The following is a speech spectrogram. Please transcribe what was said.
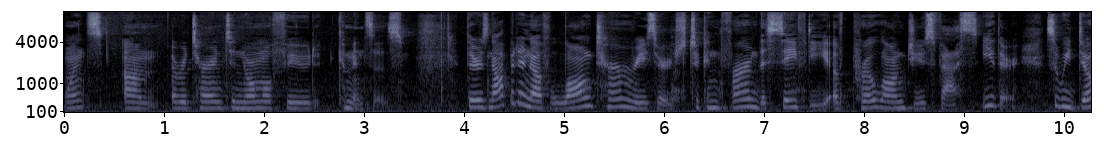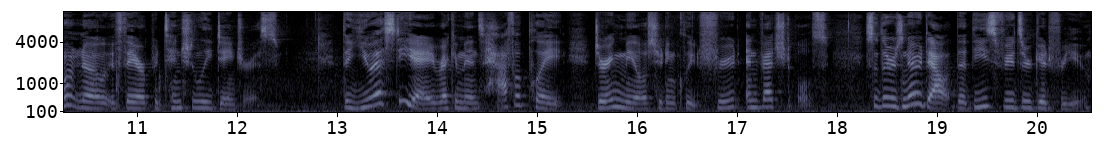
once um, a return to normal food commences. There has not been enough long term research to confirm the safety of prolonged juice fasts either, so we don't know if they are potentially dangerous. The USDA recommends half a plate during meals should include fruit and vegetables, so there is no doubt that these foods are good for you,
